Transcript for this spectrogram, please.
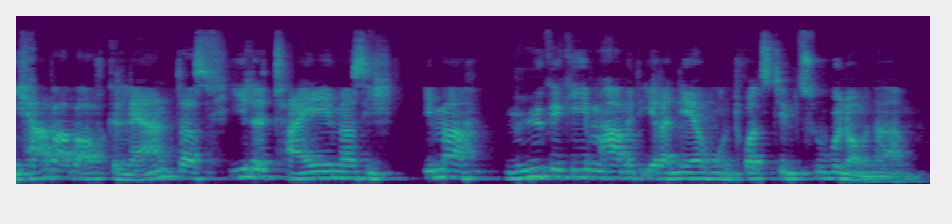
Ich habe aber auch gelernt, dass viele Teilnehmer sich immer Mühe gegeben haben mit ihrer Ernährung und trotzdem zugenommen haben.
